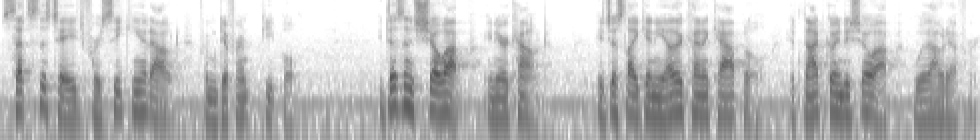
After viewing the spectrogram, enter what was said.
sets the stage for seeking it out from different people. It doesn't show up in your account. It's just like any other kind of capital. It's not going to show up without effort.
